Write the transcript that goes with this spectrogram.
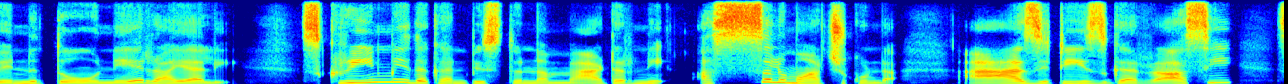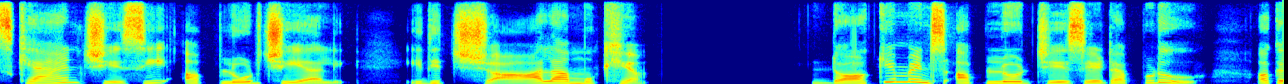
పెన్నుతోనే రాయాలి. స్క్రీన్ మీద కనిపిస్తున్న మ్యాటర్ని అస్సలు మార్చకుండా యాజ్ ఇట్ ఈజ్గా రాసి స్కాన్ చేసి అప్లోడ్ చేయాలి. ఇది చాలా ముఖ్యం. డాక్యుమెంట్స్ అప్లోడ్ చేసేటప్పుడు ఒక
